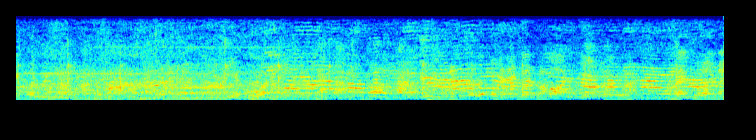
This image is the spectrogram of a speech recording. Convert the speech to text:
อีกคนหนึ่งครับขี่คู่กันขี่ไซเคิลมาก่อนขี่ได้ถ้วยไหม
